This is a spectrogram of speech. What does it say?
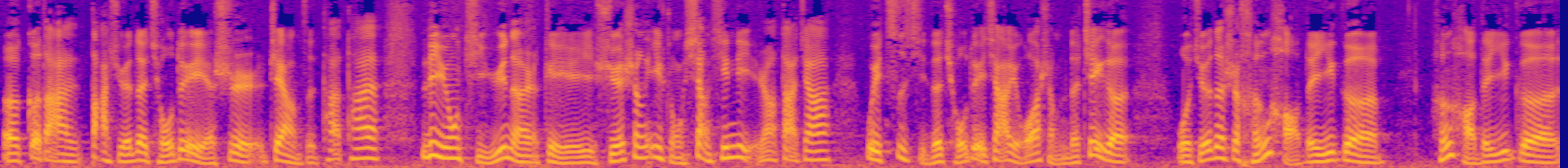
呃各大大学的球队也是这样子。他他利用体育呢，给学生一种向心力，让大家为自己的球队加油啊什么的。这个我觉得是很好的一个很好的一个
